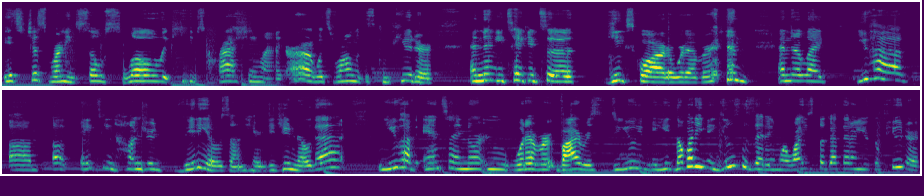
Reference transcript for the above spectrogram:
it's just running so slow. It keeps crashing. Like oh what's wrong with this computer? And then you take it to geek squad or whatever and and they're like you have um, 1800 videos on here. Did you know that? You have anti-Norton whatever virus. Do you even? You, nobody even uses that anymore. Why you still got that on your computer?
